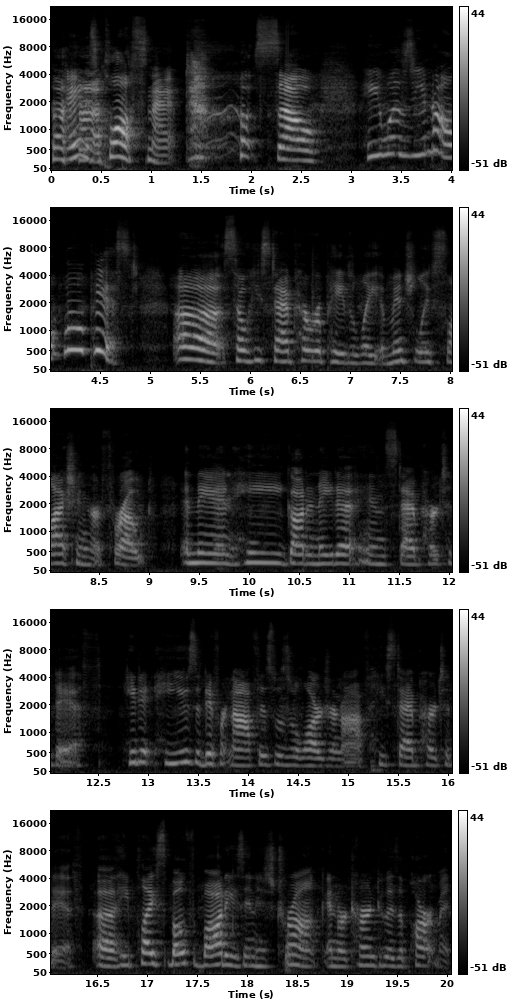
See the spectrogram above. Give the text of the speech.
and his cloth snapped. so he was, you know, a little pissed. Uh, so he stabbed her repeatedly, eventually slashing her throat. And then he got Anita and stabbed her to death. He did. He used a different knife. This was a larger knife. He stabbed her to death. Uh, he placed both bodies in his trunk and returned to his apartment.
